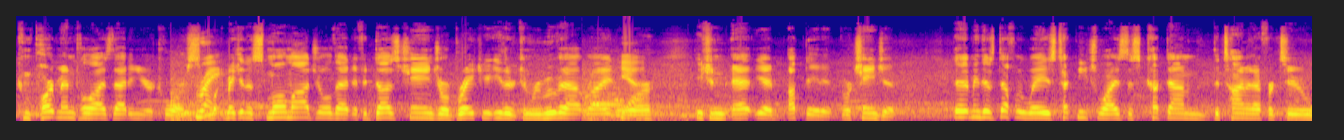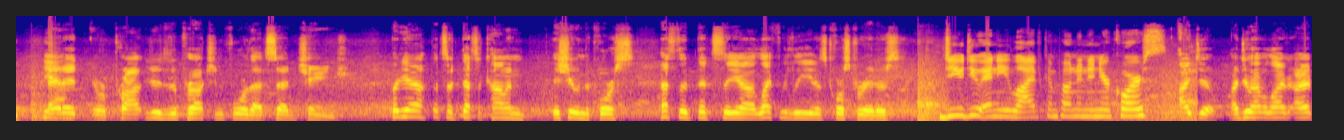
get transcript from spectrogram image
compartmentalize that in your course. Right. M- Make it a small module that if it does change or break, you either can remove it outright Yeah. or you can add, yeah, update it or change it. I mean, there's definitely ways, techniques-wise, to cut down the time and effort to Yeah. edit or pro- do the production for that said change. But yeah, that's a that's a common issue in the course. That's the that's the uh, life we lead as course creators. do you do any live component in your course? I do. I do have a live. I,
